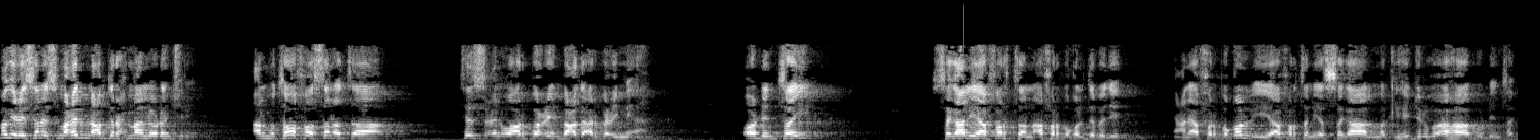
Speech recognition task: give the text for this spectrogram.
Magaciisana ismaaciil bni cabdiraxmaan lo odhan jiray. Almutawafa sanata tiscin wa arbaciin bacda arbaci mia. Oo dhintay sagaal iyo afartan afar boqol dabadeed. Yacni afar boqol iyo afartan iyo sagaal markii hijrigu ahaa buu dhintay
